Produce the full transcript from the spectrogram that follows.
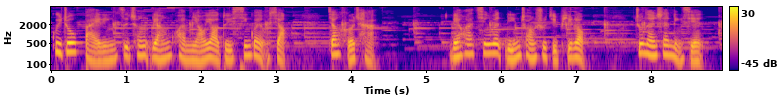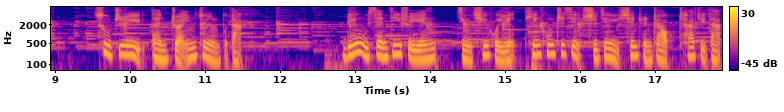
贵州百灵自称两款苗药对新冠有效，将核查。莲花清瘟临床数据披露，钟南山领衔，促治愈但转阴作用不大。灵武县滴水源景区回应天空之镜实景与宣传照差距大，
